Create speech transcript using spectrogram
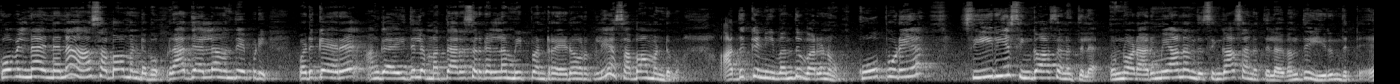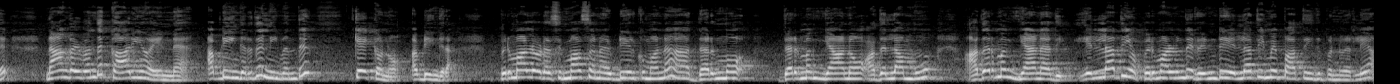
கோவில்னா என்னன்னா சபா மண்டபம். ராஜா எல்லாம் வந்து எப்படி படுக்கையறை அங்க இதுல மற்ற அரசர்கள்லாம் மீட் பண்ற இடம் இருக்கு இல்லையா? சபா மண்டபம். அதுக்கு நீ வந்து வரணும். கோப்புடைய சீரிய சிங்காசனத்துல உன்னோட அருமையான அந்த சிங்காசனத்துல வந்து இருந்துட்டு நாங்கள் வந்து காரியம் என்ன? அப்படிங்கறத நீ வந்து கேட்கணும் அப்படிங்கிற. பெருமாளோட சிம்மாசனம் எப்படி இருக்குமானா தர்மம் தர்ம ஞானம் அதெல்லாமும் அதர்மம் ஞானாதி. எல்லாத்தையும் பெருமாள் வந்து ரெண்டு எல்லாத்தையுமே பார்த்து இது பண்ணுவார் இல்லையா?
